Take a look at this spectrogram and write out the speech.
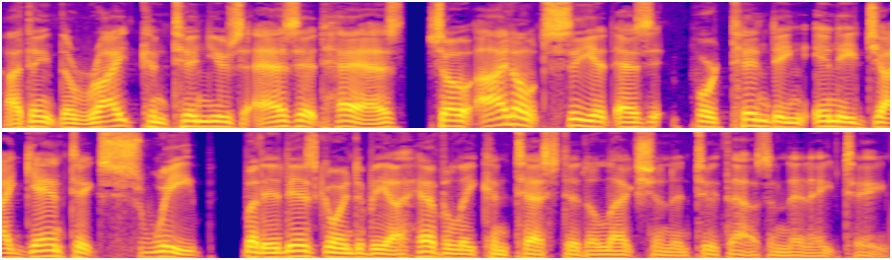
I think the right continues as it has, so I don't see it as portending any gigantic sweep but it is going to be a heavily contested election in 2018.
